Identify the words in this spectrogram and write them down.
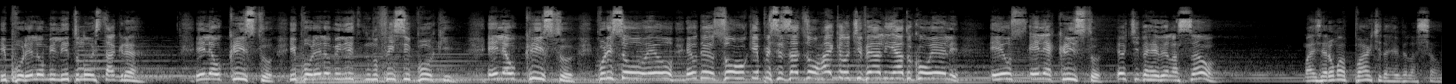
e por ele eu milito no Instagram. Ele é o Cristo, e por ele eu milito no Facebook. Ele é o Cristo, por isso eu, eu, eu desonro quem precisar desonrar e que eu não estiver alinhado com ele. Eu, ele é Cristo. Eu tive a revelação, mas era uma parte da revelação.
